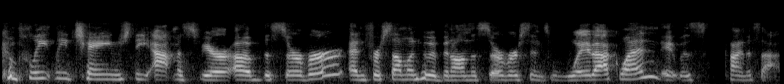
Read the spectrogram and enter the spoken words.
completely changed the atmosphere of the server and for someone who had been on the server since way back when it was kind of sad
